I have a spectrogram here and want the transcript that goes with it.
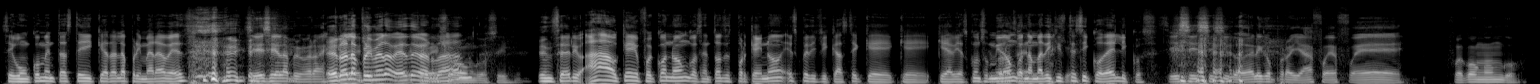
según comentaste ahí que era la primera vez. Sí, sí, es la primera vez. Era la hecho- primera vez, de que he verdad. hongos, sí. ¿En serio? Ah, ok, fue con hongos entonces, porque ahí no especificaste que, que- que habías consumido hongos, nada más dijiste psicodélicos. Sí, sí, sí, psicodélico, pero ya fue, fue, fue con hongo.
